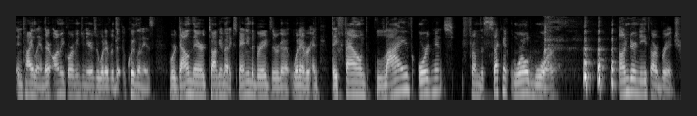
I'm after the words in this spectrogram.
in thailand their army corps of engineers or whatever the equivalent is were down there talking about expanding the bridge they were gonna whatever and they found live ordnance from the second world war underneath our bridge.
